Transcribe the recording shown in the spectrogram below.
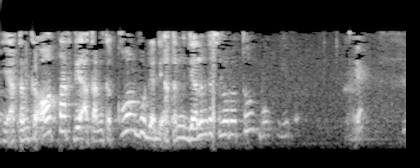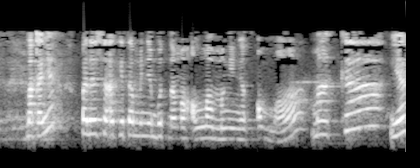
Dia akan ke otak, dia akan ke kolbu, dan dia akan jalan ke seluruh tubuh. Gitu. Ya. Makanya pada saat kita menyebut nama Allah, mengingat Allah, maka ya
